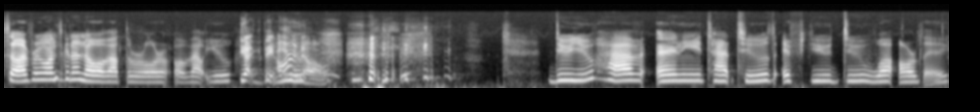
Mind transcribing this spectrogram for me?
So everyone's gonna know about the roar about you. Yeah, they are now. Do you have any tattoos? If you do, what are they?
